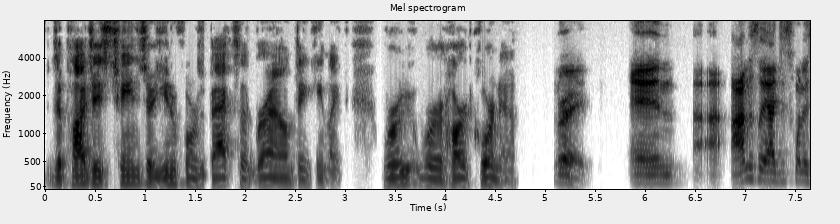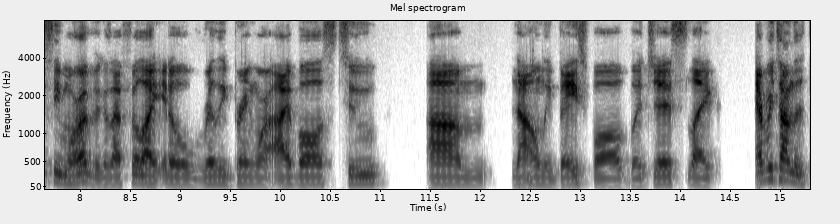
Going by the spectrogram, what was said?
the Padres changed their uniforms back to the brown, thinking like we're we're hardcore now. Right. And I- honestly, I just want to see more of it because I feel like it'll really bring more eyeballs to um not only baseball, but just like every time the,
